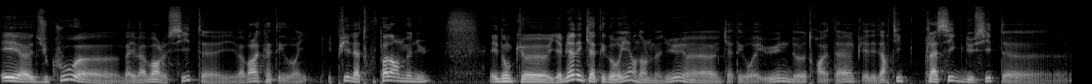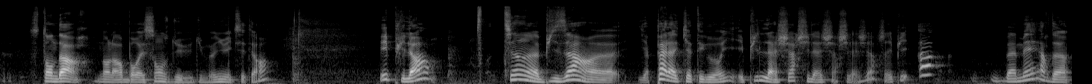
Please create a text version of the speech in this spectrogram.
Et du coup, bah, il va voir le site, il va voir la catégorie, et puis il la trouve pas dans le menu. Et donc, il y a bien des catégories hein, dans le menu catégorie 1, 2, 3, et puis il y a des articles classiques du site standard dans l'arborescence du, menu, etc. Et puis là, tiens, bizarre, il euh, n'y a pas la catégorie. Et puis il la cherche, il la cherche, il la cherche. Et puis, ah, bah merde,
